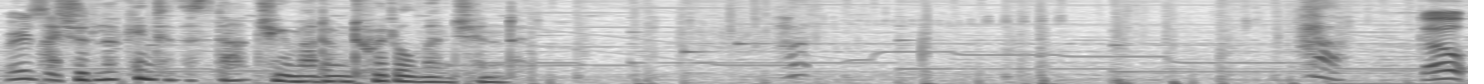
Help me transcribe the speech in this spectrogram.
Where is it? I should look into the statue Madam Twiddle mentioned. Go.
